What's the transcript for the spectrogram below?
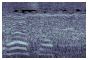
Good hustle.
